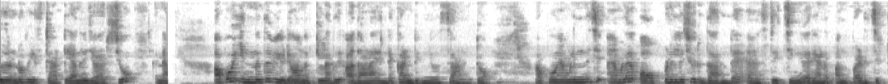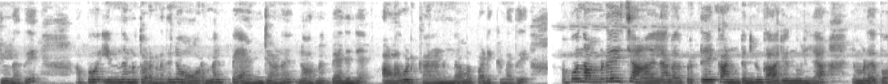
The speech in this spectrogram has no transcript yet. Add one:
വീണ്ടും റീസ്റ്റാർട്ട് ചെയ്യാമെന്ന് വിചാരിച്ചു. അപ്പോൾ ഇന്നത്തെ വീഡിയോ വന്നിട്ടുള്ളത് അതാണ് അതിന്റെ കണ്ടിന്യൂസ് ആണ് കേട്ടോ അപ്പോൾ നമ്മൾ ഇന്ന് നമ്മൾ ഓപ്പണിലെ ചുരിദാറിന്റെ സ്റ്റിച്ചിങ് വരെയാണ് അന്ന് പഠിച്ചിട്ടുള്ളത്. അപ്പോൾ ഇന്ന് നമ്മൾ തുടങ്ങുന്നത് നോർമൽ പാന്റാണ് നോർമൽ പാന്റിന്റെ അളവ് എടുക്കാനാണ് ഇന്ന് നമ്മൾ പഠിക്കുന്നത് അപ്പോൾ നമ്മുടെ ഈ ചാനൽ പറഞ്ഞാൽ പ്രത്യേക കണ്ടന്റും കാര്യമൊന്നുമില്ല. നമ്മൾ ഇപ്പോൾ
